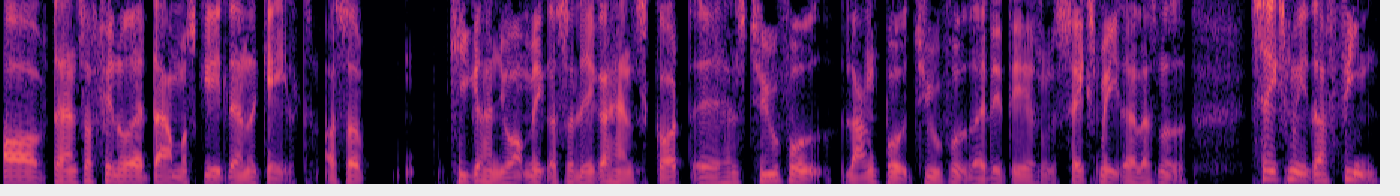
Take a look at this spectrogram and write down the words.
Og da han så finder ud af, at der er måske et eller andet galt, og så kigger han jo om, ikke? og så ligger hans, godt, øh, hans 20-fod, lange båd, 20-fod, hvad er det, det er 6 meter eller sådan noget. 6 meter fin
